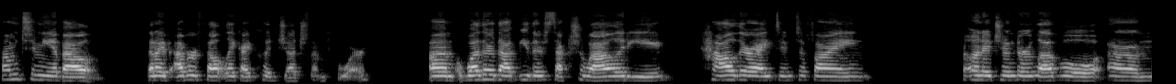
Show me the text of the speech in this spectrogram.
come to me about that I've ever felt like I could judge them for. Um, whether that be their sexuality, how they're identifying on a gender level, um,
